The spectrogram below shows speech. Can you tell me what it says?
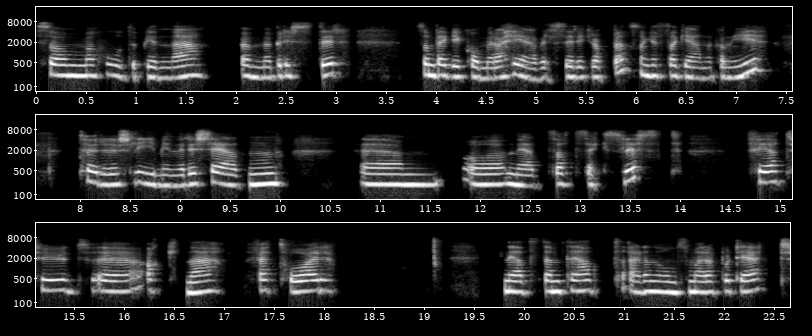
Som hodepine, ømme bryster, som begge kommer av hevelser i kroppen, som gestagenet kan gi. Tørre slimhinner i skjeden um, og nedsatt sexlyst. Fet hud, uh, akne, fett hår. Nedstemthet er det noen som har rapportert.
